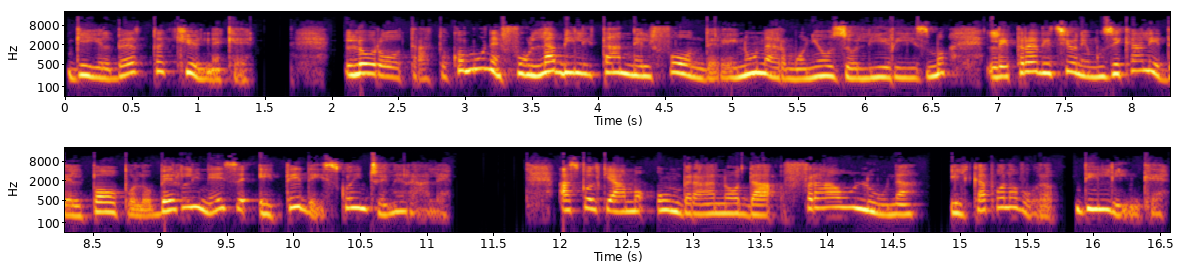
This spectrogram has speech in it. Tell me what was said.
Gilbert, Künneke. Loro tratto comune fu l'abilità nel fondere in un armonioso lirismo le tradizioni musicali del popolo berlinese e tedesco in generale. Ascoltiamo un brano da Frau Luna, il capolavoro di Linke.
